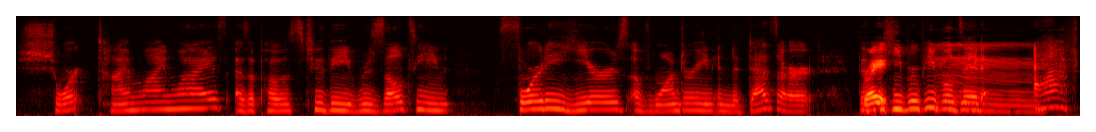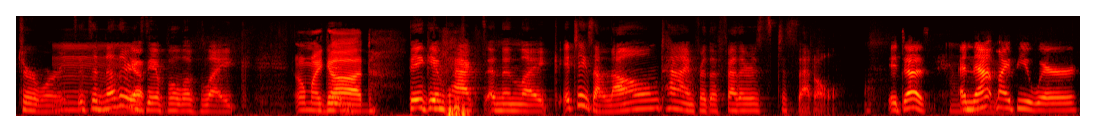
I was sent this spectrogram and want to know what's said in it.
short timeline wise, as opposed to the resulting 40 years of wandering in the desert that right. the Hebrew people mm. did afterwards. Mm. It's another yep. example of like, oh my God, big impact, and then like it takes a long time for the feathers to settle. It does, mm. and that mm. might be where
